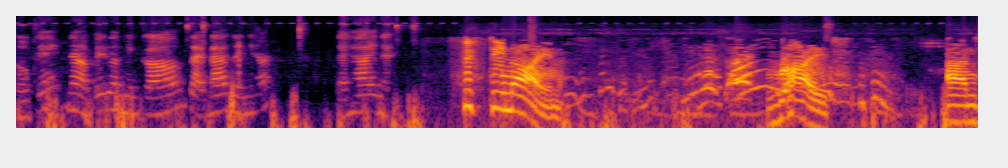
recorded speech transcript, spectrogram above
Ok, nào bây giờ mình có giải ba rồi nhá. Giải hai này. 59. Right. And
